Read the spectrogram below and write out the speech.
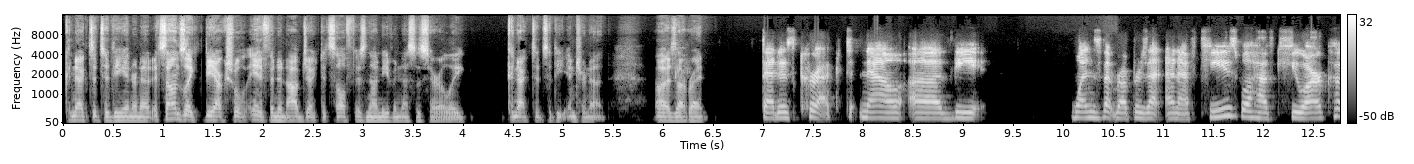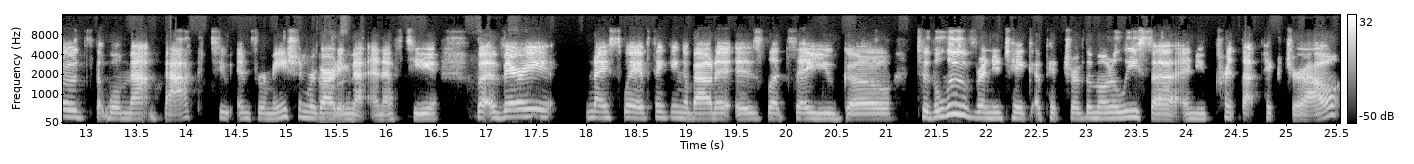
connected to the internet. It sounds like the actual infinite object itself is not even necessarily connected to the internet. Uh, is that right? That is correct. Now, uh, the ones that represent NFTs will have QR codes that will map back to information regarding that NFT. But a very nice way of thinking about it is let's say you go to the Louvre and you take a picture of the Mona Lisa and you print that picture out.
